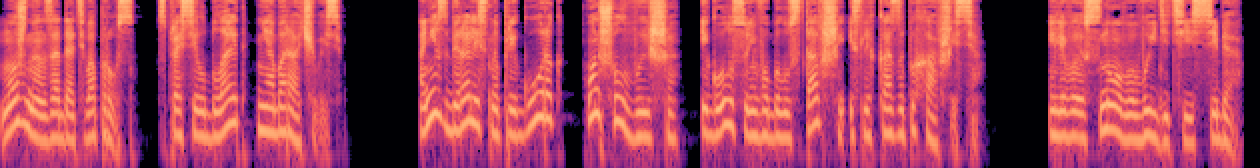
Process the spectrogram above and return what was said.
«Можно задать вопрос?» — спросил Блайт, не оборачиваясь. Они взбирались на пригорок, он шел выше, и голос у него был уставший и слегка запыхавшийся. «Или вы снова выйдете из себя?»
